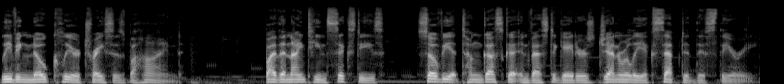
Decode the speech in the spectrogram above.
leaving no clear traces behind. By the 1960s, Soviet Tunguska investigators generally accepted this theory.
